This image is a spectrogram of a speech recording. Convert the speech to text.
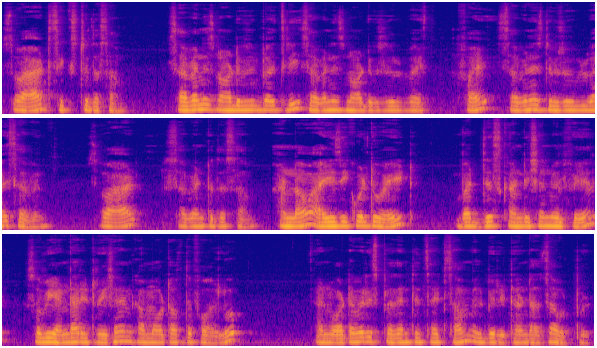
so add 6 to the sum. 7 is not divisible by 3 7 is not divisible by 5 7 is divisible by 7 so add 7 to the sum. And now i is equal to 8 but this condition will fail so we end our iteration and come out of the for loop and whatever is present inside sum will be returned as the output.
